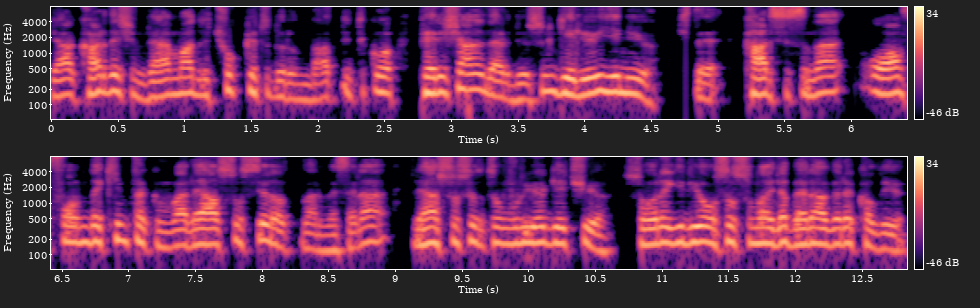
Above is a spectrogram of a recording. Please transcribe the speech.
Ya kardeşim Real Madrid çok kötü durumda. Atletico perişan eder diyorsun. Geliyor yeniyor. İşte karşısına o an formda kim takım var? Real Sociedad var mesela. Real Sociedad'ı vuruyor geçiyor. Sonra gidiyor Osasuna ile berabere kalıyor.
